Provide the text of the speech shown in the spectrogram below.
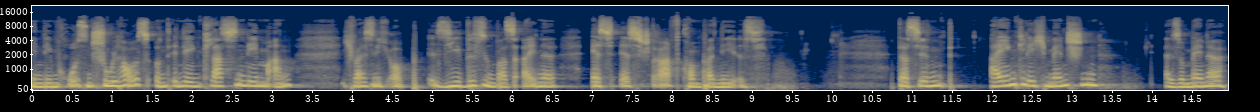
in dem großen Schulhaus und in den Klassen nebenan. Ich weiß nicht, ob Sie wissen, was eine SS-Strafkompanie ist. Das sind eigentlich Menschen, also Männer,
